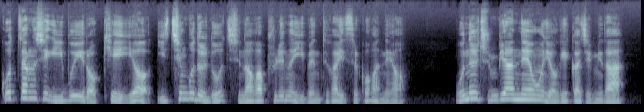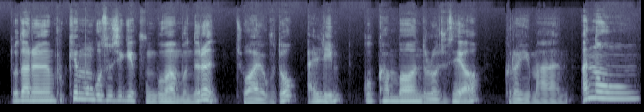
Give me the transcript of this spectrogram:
꽃장식 EV 럭키에 이어 이 친구들도 진화가 풀리는 이벤트가 있을 것 같네요. 오늘 준비한 내용은 여기까지입니다. 또 다른 포켓몬고 소식이 궁금한 분들은 좋아요, 구독, 알림 꾹 한번 눌러주세요. 그럼 이만 안녕!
